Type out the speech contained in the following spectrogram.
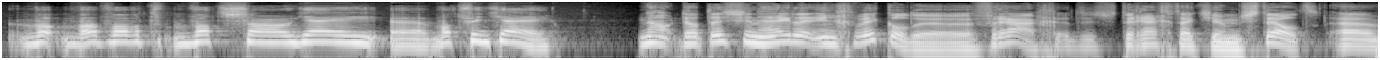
wat, wat, wat, zou jij, uh, wat vind jij? Nou, dat is een hele ingewikkelde vraag. Het is terecht dat je hem stelt. Uh,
